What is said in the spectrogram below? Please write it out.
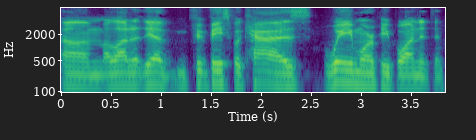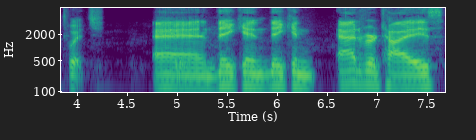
um, a lot of yeah, F- Facebook has way more people on it than Twitch, and they can they can advertise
